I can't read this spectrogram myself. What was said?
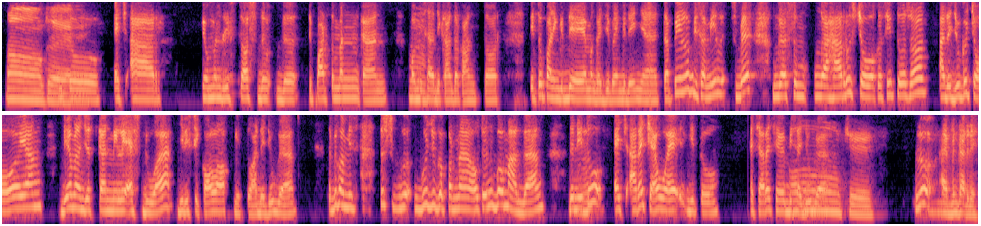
Oh, Oke. gitu, HR, Human Resource de, de- Department kan. Kalau Hmm. misalnya di kantor-kantor itu paling gede emang gaji paling gedenya. Tapi lu bisa milih sebenarnya nggak nggak harus cowok ke situ. Soalnya ada juga cowok yang dia melanjutkan milih S2 jadi psikolog gitu, ada juga. Tapi kalau mis terus gue juga pernah waktu itu gue magang dan Hmm. itu HR-nya cewek gitu. HR-nya cewek bisa Oh, juga. Oke. Lu eh bentar deh.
